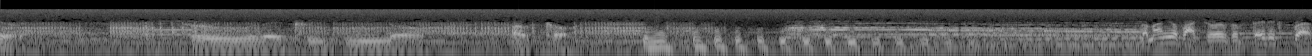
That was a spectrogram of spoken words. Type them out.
going? Through the creaking door. Of course. The manufacturers of State Express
